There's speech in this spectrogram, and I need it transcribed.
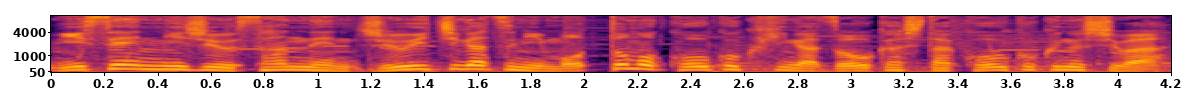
2023年11月に最も広告費が増加した広告主は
